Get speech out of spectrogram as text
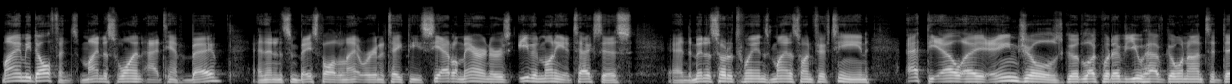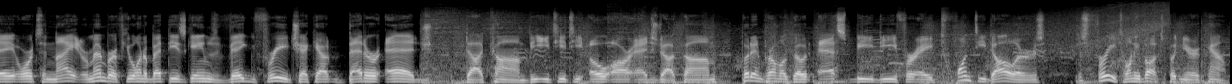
Miami Dolphins minus one at Tampa Bay. And then in some baseball tonight, we're going to take the Seattle Mariners even money at Texas and the Minnesota Twins minus 115 at the LA Angels. Good luck, whatever you have going on today or tonight. Remember, if you want to bet these games vig free, check out bettoredge.com, B E T T O R edge.com. Put in promo code SBD for a $20, just free, 20 bucks put in your account.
